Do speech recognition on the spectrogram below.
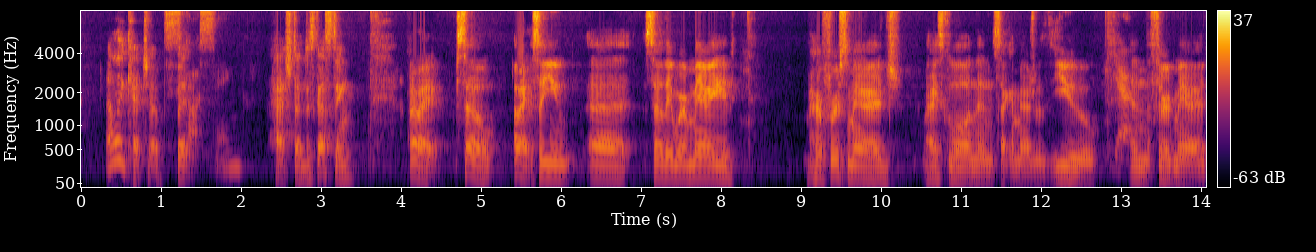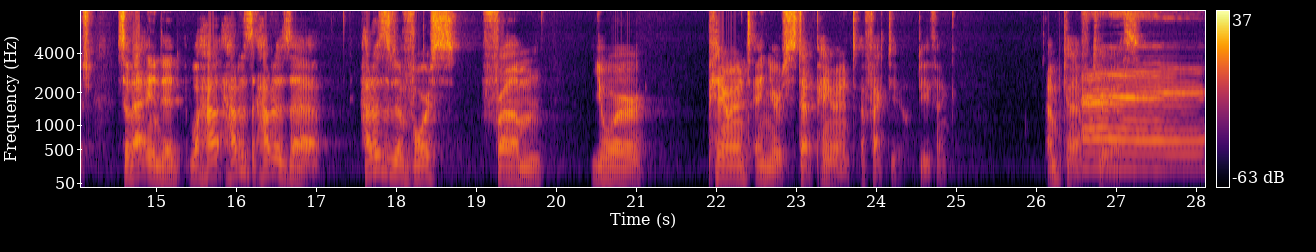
I like ketchup, but disgusting. hashtag disgusting. All right, so all right, so you uh, so they were married. Her first marriage, high school, and then second marriage with you, Yeah. and the third marriage. So that ended. Well, how how does how does uh how does a divorce from your parent and your step parent affect you? Do you think? I'm kind of curious. Uh,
